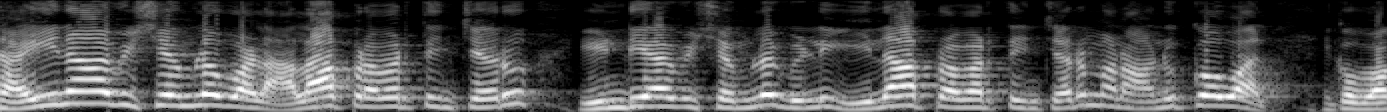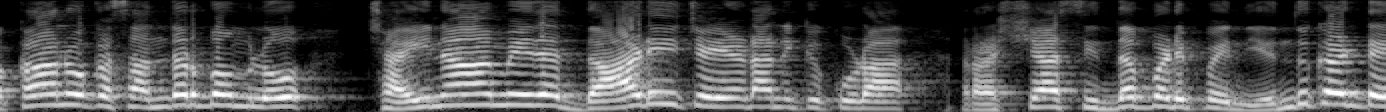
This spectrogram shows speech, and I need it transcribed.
చైనా విషయంలో వాళ్ళు అలా ప్రవర్తించారు ఇండియా విషయంలో వీళ్ళు ఇలా ప్రవర్తించారు మనం అనుకోవాలి. ఇంకా ఒకనొక సందర్భంలో చైనా మీద దాడి చేయడానికి కూడా రష్యా సిద్ధపడిపోయింది. ఎందుకంటే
